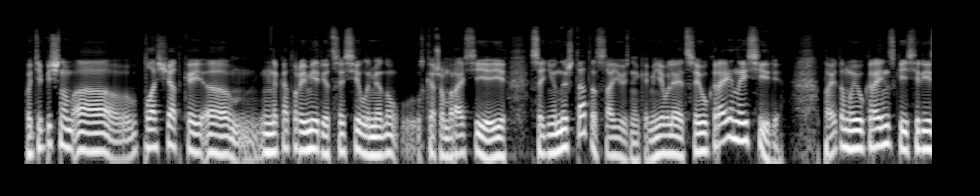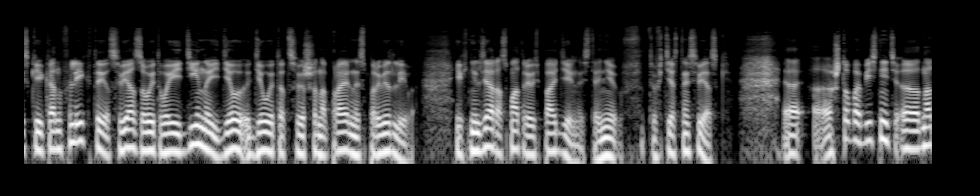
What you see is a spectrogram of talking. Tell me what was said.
Вот типичным площадкой, на которой меряются силами, ну, скажем, Россия и Соединенные Штаты союзниками, является и Украина, и Сирия. Поэтому и украинские и сирийские конфликты связаны связывают воедино и дел, делают это совершенно правильно и справедливо. Их нельзя рассматривать по отдельности, они в, в тесной связке. Э, э, чтобы объяснить э, на,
